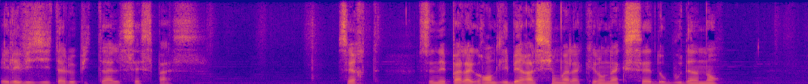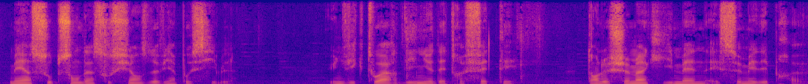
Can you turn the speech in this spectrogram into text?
et les visites à l'hôpital s'espacent. Certes, ce n'est pas la grande libération à laquelle on accède au bout d'un an, mais un soupçon d'insouciance devient possible. Une victoire digne d'être fêtée, tant le chemin qui y mène est semé d'épreuves.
